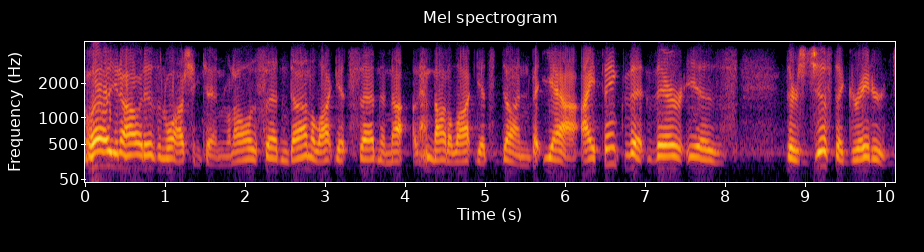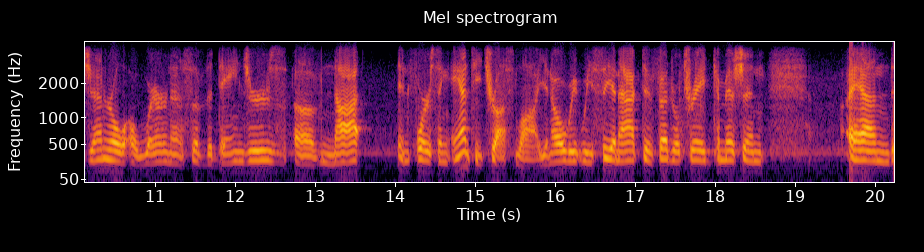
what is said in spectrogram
Well, you know how it is in Washington. When all is said and done, a lot gets said and not not a lot gets done. But yeah, I think that there is there's just a greater general awareness of the dangers of not enforcing antitrust law. You know, we, we see an active Federal Trade Commission, and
